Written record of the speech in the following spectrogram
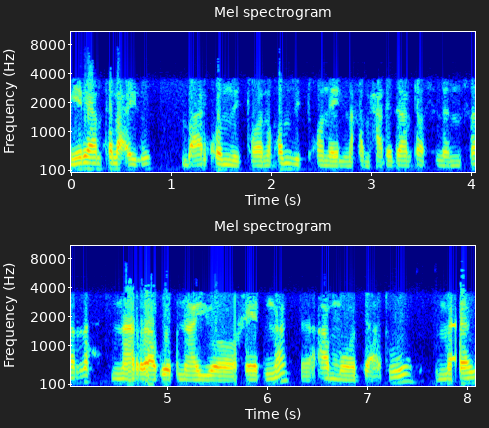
ሚርያም ተላዒሉ እምበኣር ኮምዚ እንተኾነ ኮምዚ እንተኾነ ኢልና ከም ሓደ ጋንታ ስለ እንሰርሕ እናራጎድናዮ ኼድና ኣብ መወዳእትኡ መረብ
